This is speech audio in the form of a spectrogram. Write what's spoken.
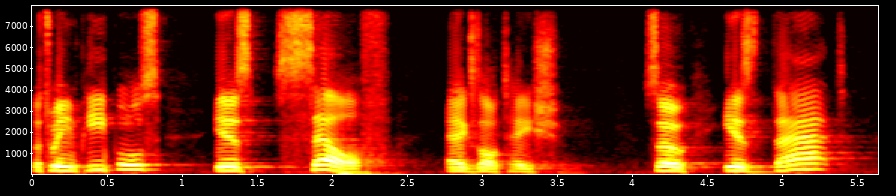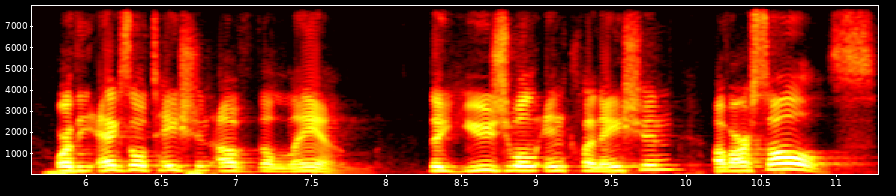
between peoples is self exaltation. So, is that or the exaltation of the Lamb the usual inclination of our souls?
